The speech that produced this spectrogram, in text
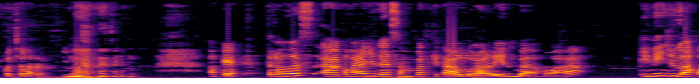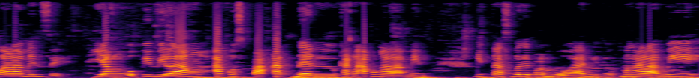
pacaran. Gimana? Oke, terus eh, kemarin juga sempat kita obrolin bahwa ini juga aku alamin sih. Yang Upi bilang aku sepakat dan karena aku ngalamin. kita sebagai perempuan gitu mengalami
